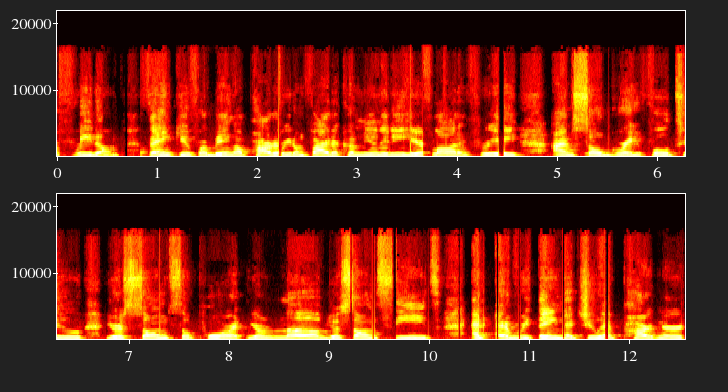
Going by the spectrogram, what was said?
freedom. Thank you for being a part of Freedom Fighter community here, Flawed and Free. I'm so grateful to your sown support, your love, your sown seeds, and everything that you have partnered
